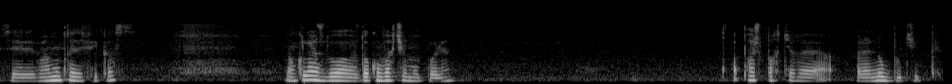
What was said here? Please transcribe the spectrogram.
C'est vraiment très efficace. Donc là, je dois, je dois convertir mon pollen. Après, je partirai à, la note boutique.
